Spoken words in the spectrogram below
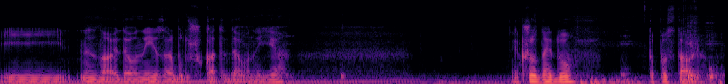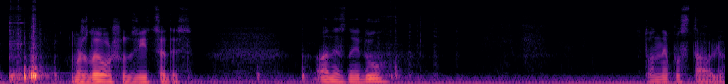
І не знаю, де вони є. Зараз буду шукати, де вони є. Якщо знайду, то поставлю. Можливо, що звідси десь. А не знайду, то не поставлю.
